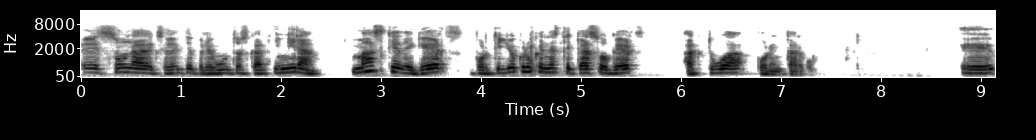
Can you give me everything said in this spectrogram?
Es una excelente pregunta, Oscar. Y mira, más que de Gertz, porque yo creo que en este caso Gertz actúa por encargo. Eh,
